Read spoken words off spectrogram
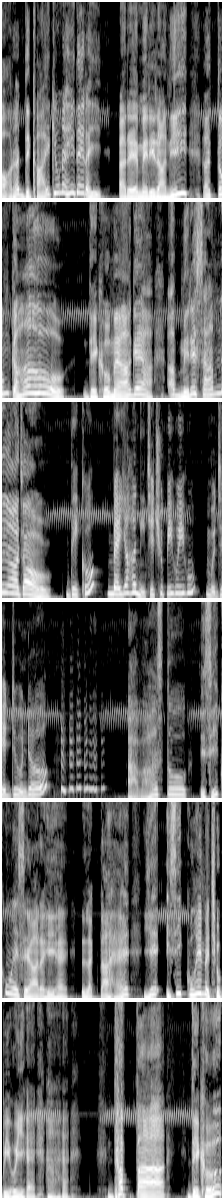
औरत दिखाई क्यों नहीं दे रही? अरे मेरी रानी तुम कहाँ हो? देखो मैं आ गया अब मेरे सामने आ जाओ। देखो मैं यहाँ नीचे छुपी हुई हूँ मुझे ढूंढो। आवाज़ तो इसी कुएँ से आ रही है। लगता है ये इसी कुएँ में छुपी हुई है। धप्पा! देखो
